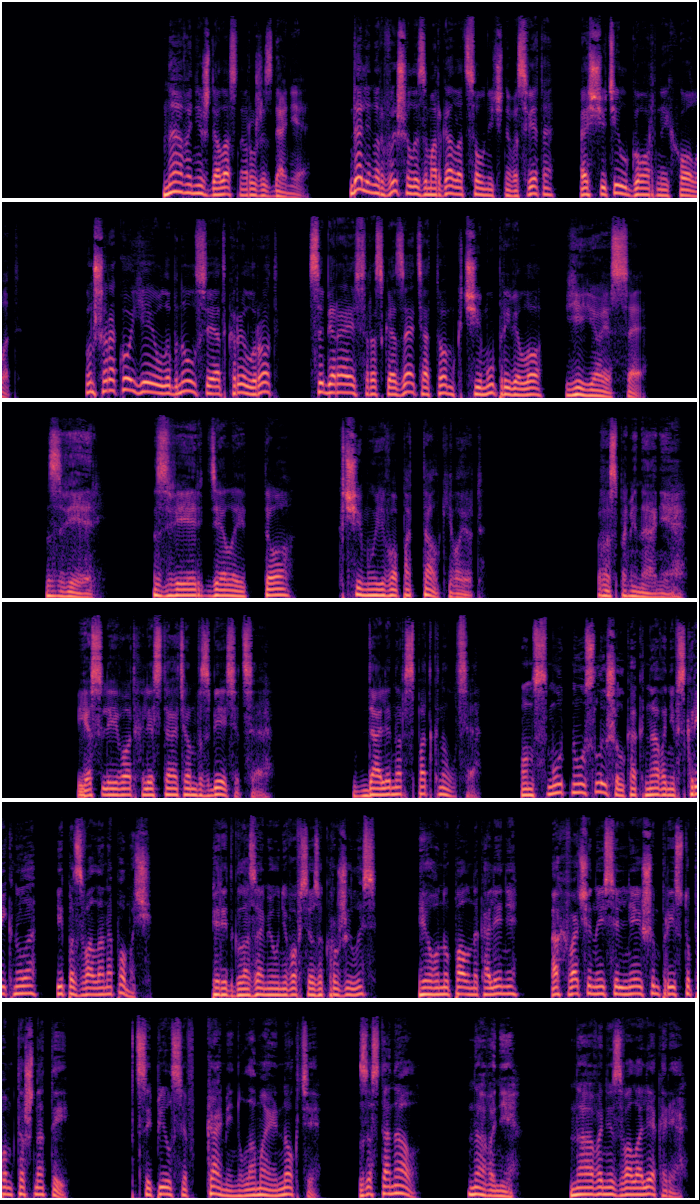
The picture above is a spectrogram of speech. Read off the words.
Нава не ждала снаружи здания. Далинор вышел и заморгал от солнечного света, ощутил горный холод. Он широко ей улыбнулся и открыл рот, собираясь рассказать о том, к чему привело ее эссе. Зверь. Зверь делает то, к чему его подталкивают. Воспоминания. Если его отхлестать, он взбесится. Далинор споткнулся. Он смутно услышал, как Навани вскрикнула и позвала на помощь. Перед глазами у него все закружилось, и он упал на колени, охваченный сильнейшим приступом тошноты. Вцепился в камень, ломая ногти. Застонал. Навани. Навани звала лекаря.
